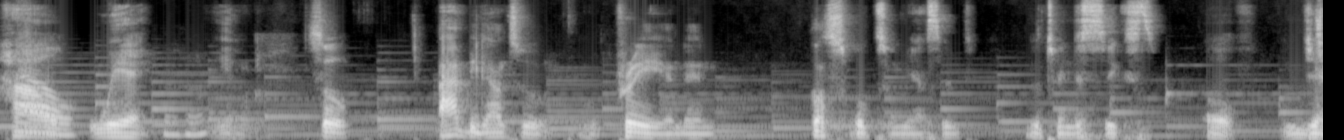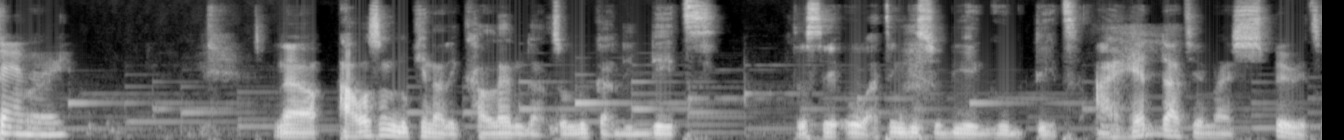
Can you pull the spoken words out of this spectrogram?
how, where Mhm. you know. So I began to pray, and then God spoke to me. I said, the 26th of January. January. Now, I wasn't looking at the calendar to look at the dates to say, oh, I think this would be a good date. I had that in my spirit,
